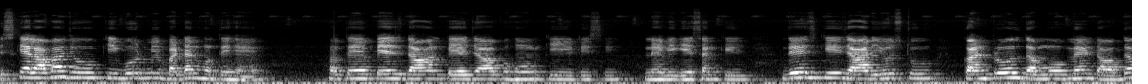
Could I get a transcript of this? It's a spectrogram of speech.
इसके अलावा जो कीबोर्ड में बटन होते हैं होते हैं page down page up home key etc navigation key. These keys are use to control the movement of the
